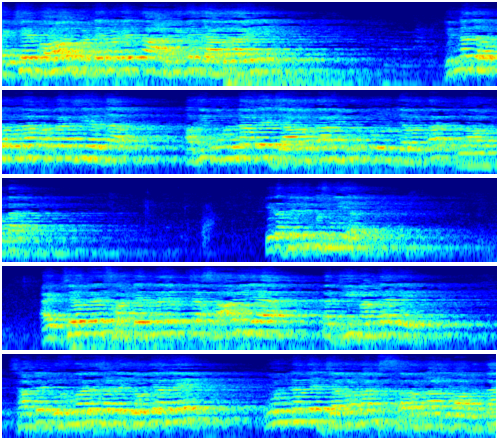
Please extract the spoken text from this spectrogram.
ਇੱਥੇ ਬਹੁਤ ਵੱਡੇ ਵੱਡੇ ਧਾਰਮਿਕ ਤੇ ਜਾਬਰ ਆਏ ਨੇ। ਜਿਨ੍ਹਾਂ ਦੇ ਹੁਕਮ ਦਾ ਪਤਾ ਨਹੀਂ ਸੀ ਹੁੰਦਾ। ਅਸੀਂ ਉਹਨਾਂ ਦੇ ਜਾਬਰ ਦਾ ਵੀ ਮੂੰਹ ਤੋੜ ਜ਼ਬਰ ਦਾ ਖਿਲਾਫ ਦਿੱਤਾ ਇਹ ਤਾਂ ਫਿਰ ਵੀ ਕੁਝ ਨਹੀਂ ਆ ਇੱਥੇ ਉਹ ਸਾਡੇ ਤੇ ਉੱਚਾ ਸਾਹ ਵੀ ਲਿਆ, ਤਾਂ ਜੀ ਬੰਦੇ ਨੇ ਸਾਡੇ ਗੁਰੂਆਂ ਨੇ ਸਾਡੇ ਯੋਧਿਆਂ ਨੇ ਉਹਨਾਂ ਦੇ ਜ਼ਬਰ ਦਾ ਸਬਰ ਨਾਲ ਜਵਾਬ ਦਿੱਤਾ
